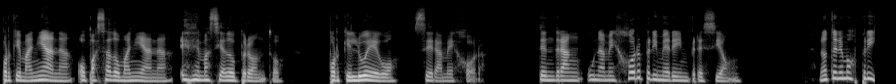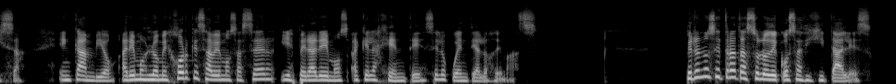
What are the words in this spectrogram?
porque mañana o pasado mañana es demasiado pronto, porque luego será mejor. tendrán una mejor primera impresión. No tenemos prisa, en cambio, haremos lo mejor que sabemos hacer y esperaremos a que la gente se lo cuente a los demás. Pero no se trata solo de cosas digitales.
